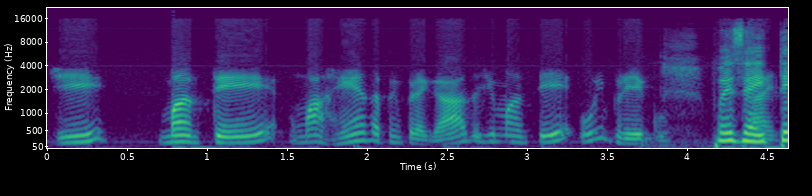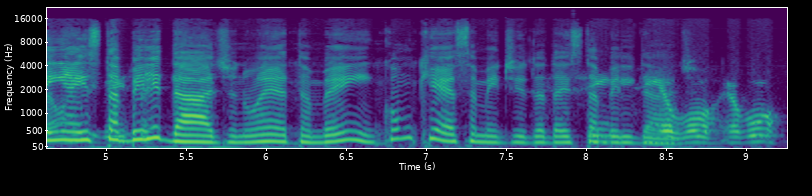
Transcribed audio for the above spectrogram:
de manter uma renda para o empregado, de manter o emprego. Pois é, tá? e tem então, a estabilidade, não é também? Como que é essa medida da estabilidade? Sim, sim, eu, vou, eu, vou,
